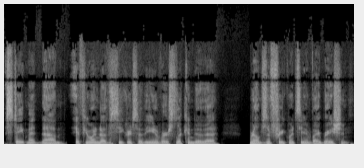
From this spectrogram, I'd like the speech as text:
statement. Um, if you want to know the secrets of the universe, look into the realms of frequency and vibration.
